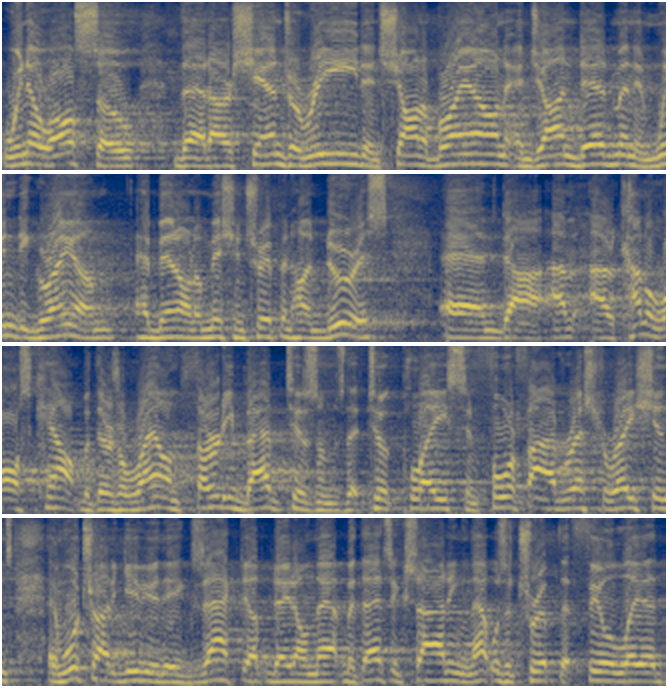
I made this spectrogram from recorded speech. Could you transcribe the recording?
We know also that our Chandra Reed and Shauna Brown and John Deadman and Wendy Graham have been on a mission trip in Honduras. And uh, I, I kind of lost count, but there's around 30 baptisms that took place and four or five restorations. And we'll try to give you the exact update on that. But that's exciting, and that was a trip that Phil led.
